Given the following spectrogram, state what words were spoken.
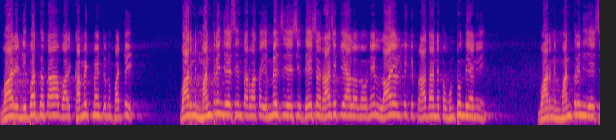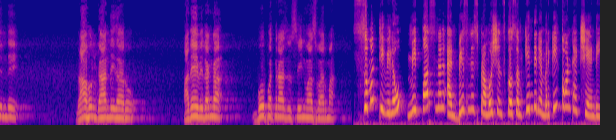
వారి నిబద్ధత వారి కమిట్మెంట్ను పట్టి వారిని మంత్రిని చేసిన తర్వాత ఎమ్మెల్సీ చేసి దేశ రాజకీయాలలోనే లాయల్టీకి ప్రాధాన్యత ఉంటుంది అని వారిని మంత్రిని చేసింది రాహుల్ గాంధీ గారు. అదేవిధంగా భూపతిరాజు శ్రీనివాస్ వర్మ. సుమన్ టీవీలో మీ పర్సనల్ అండ్ బిజినెస్ ప్రమోషన్స్ కోసం కింది నెంబర్కి కాంటాక్ట్ చేయండి.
